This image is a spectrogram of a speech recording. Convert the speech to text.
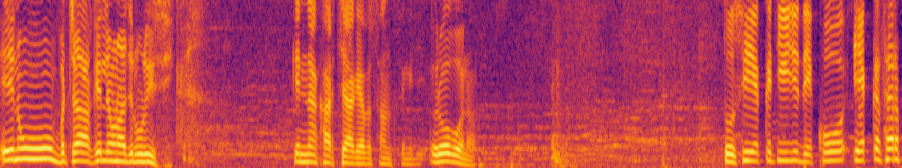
ਇਹਨੂੰ ਬਚਾ ਕੇ ਲਿਆਉਣਾ ਜ਼ਰੂਰੀ ਸੀ। ਕਿੰਨਾ ਖਰਚਾ ਆ ਗਿਆ ਬਸੰਤ ਸਿੰਘ ਜੀ? ਰੋਵੋ ਨਾ। ਤੁਸੀਂ ਇੱਕ ਚੀਜ਼ ਦੇਖੋ, ਇੱਕ ਸਿਰਫ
